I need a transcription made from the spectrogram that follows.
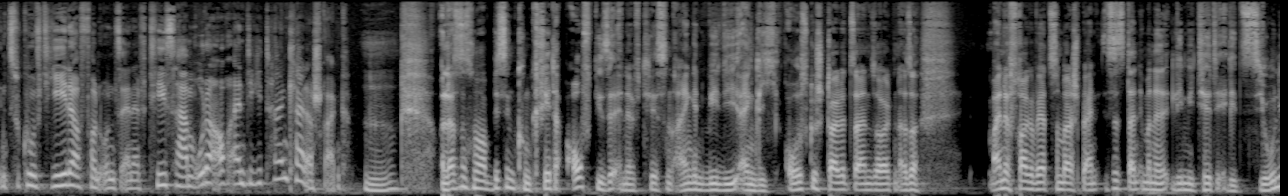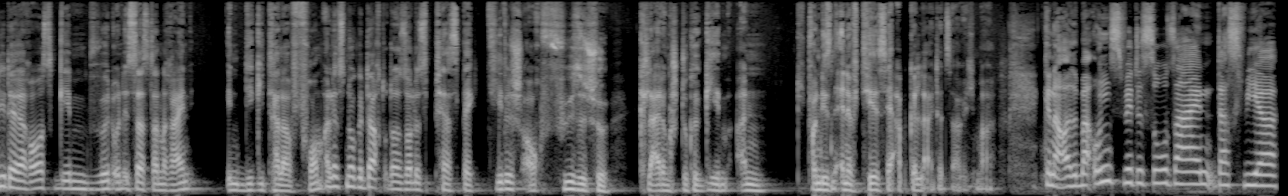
in Zukunft jeder von uns NFTs haben oder auch einen digitalen Kleiderschrank. Mhm. Und lass uns mal ein bisschen konkreter auf diese NFTs eingehen, wie die eigentlich ausgestaltet sein sollten. Also meine Frage wäre zum Beispiel, ist es dann immer eine limitierte Edition, die da herausgegeben wird und ist das dann rein in digitaler Form alles nur gedacht oder soll es perspektivisch auch physische Kleidungsstücke geben an von diesen NFTs her abgeleitet, sage ich mal. Genau, also bei uns wird es so sein, dass wir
